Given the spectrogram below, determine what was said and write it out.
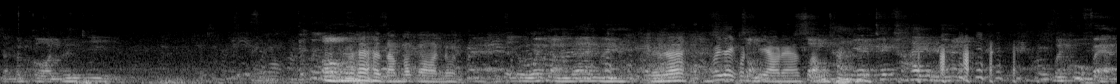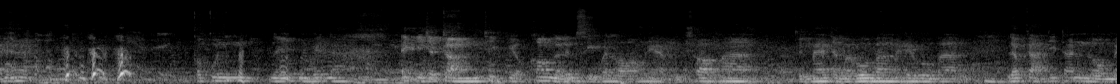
สรรพากรพื้นที่อ๋อสัมภากรนู่นแหมจะดูว่าจำได้ไหมเห็นไหมไม่ใช่คนเดียวนะสองท่านเนี้คล้ายๆกันนะฮะเหมือนคู่แฝดนะฮะข อบคุณในคุณเพชรนะไอกิจกรรมที่เกี่ยวข้องกับเรื่องสิ่งแวดล้อมเนี่ยผมชอบมาก ถึงแม้จะมาร่วมบ้างไม่ได้ร่วมบ้าง แล้วการที่ท่านลงไป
